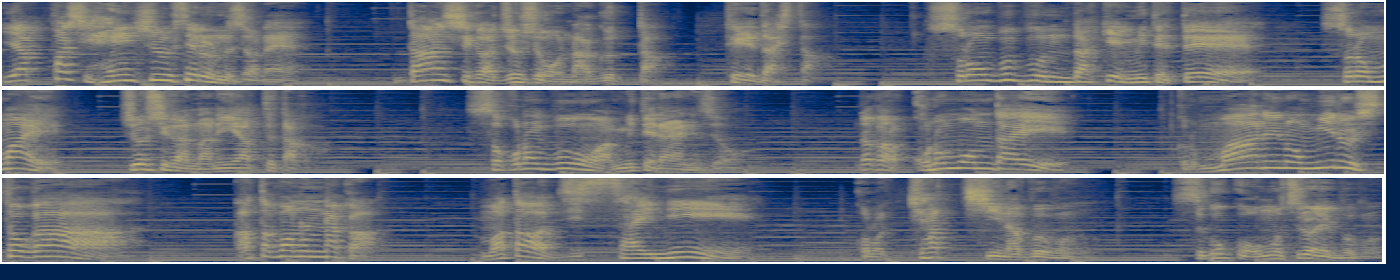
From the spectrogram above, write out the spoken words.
やっぱし編集してるんですよね。男子が女子を殴った。手出した。その部分だけ見てて、その前、女子が何やってたか。そこの部分は見てないんですよ。だからこの問題、この周りの見る人が、頭の中、または実際に、このキャッチーな部分、すごく面白い部分、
